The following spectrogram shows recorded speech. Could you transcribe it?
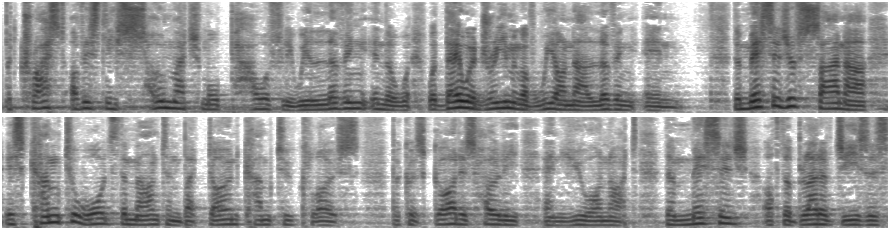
but Christ, obviously, so much more powerfully, we're living in the what they were dreaming of, we are now living in. The message of Sinai is come towards the mountain, but don't come too close because God is holy and you are not. The message of the blood of Jesus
